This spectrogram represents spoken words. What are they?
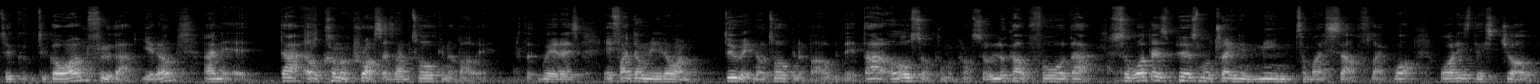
to, to go on through that, you know? And that'll come across as I'm talking about it. Whereas if I don't really know what I'm doing or talking about it, that also come across. So look out for that. So what does personal training mean to myself? Like what what is this job?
